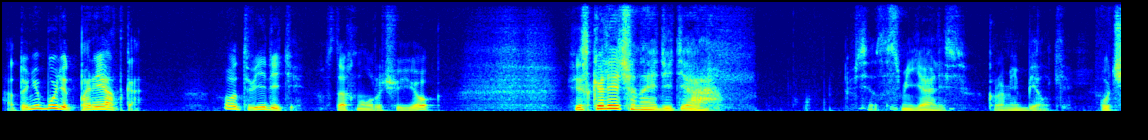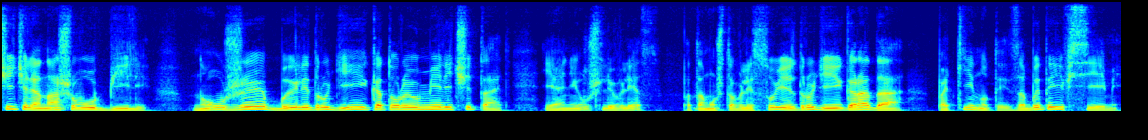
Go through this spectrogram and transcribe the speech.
а то не будет порядка. — Вот видите, — вздохнул ручеек, Искалеченное дитя. Все засмеялись, кроме Белки. Учителя нашего убили, но уже были другие, которые умели читать, и они ушли в лес, потому что в лесу есть другие города, покинутые, забытые всеми.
